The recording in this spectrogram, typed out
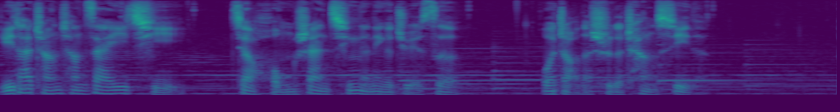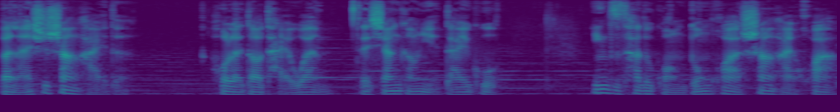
与他常常在一起叫洪善清的那个角色，我找的是个唱戏的，本来是上海的，后来到台湾，在香港也待过，因此他的广东话、上海话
